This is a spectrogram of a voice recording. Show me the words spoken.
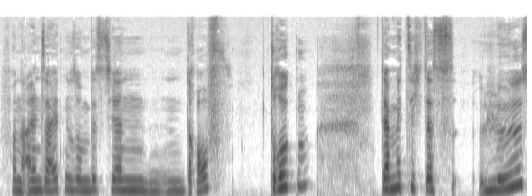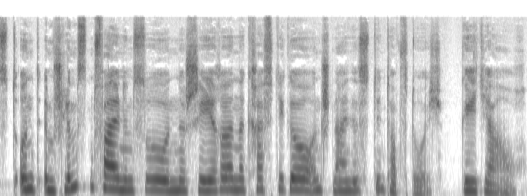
von allen Seiten so ein bisschen draufdrücken, damit sich das löst und im schlimmsten Fall nimmst du eine Schere, eine kräftige und schneidest den Topf durch. Geht ja auch.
